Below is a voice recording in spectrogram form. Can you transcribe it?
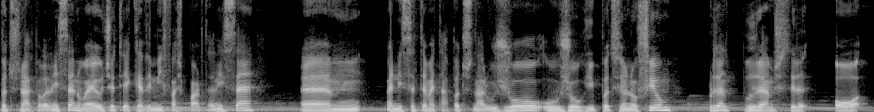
patrocinado pela Nissan, não é? O GT Academy faz parte da Nissan. Um, a Nissan também está a patrocinar o jogo, o jogo e patrocinar o filme. Portanto, poderemos ter ou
